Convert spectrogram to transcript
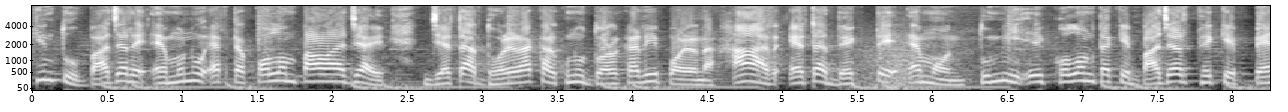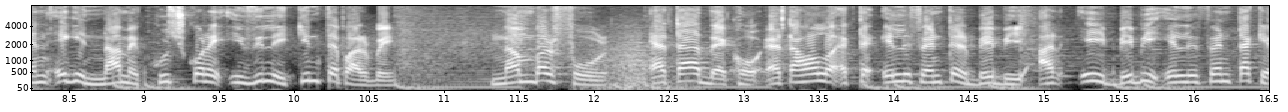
কিন্তু বাজারে এমনও একটা কলম পাওয়া যায় যেটা ধরে রাখার কোনো দরকারই পড়ে না। আর এটা দেখতে এমন, তুমি এই কলমটাকে বাজার থেকে পেন এগির নামে খুঁজ করে ইজিলি কিনতে পারবে। নাম্বার ফোর এটা দেখো, এটা হলো একটা এলিফ্যান্টের বেবি আর এই বেবি এলিফ্যান্টটাকে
